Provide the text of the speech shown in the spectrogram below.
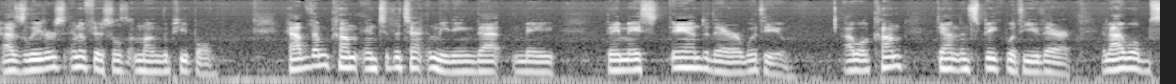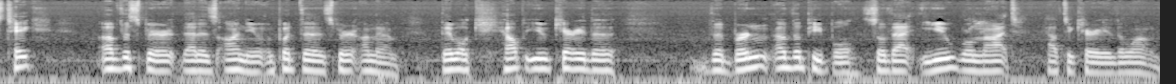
as leaders and officials among the people. Have them come into the tent meeting that may they may stand there with you. I will come down and speak with you there, and I will take of the spirit that is on you and put the spirit on them. They will help you carry the the burden of the people so that you will not have to carry it alone.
